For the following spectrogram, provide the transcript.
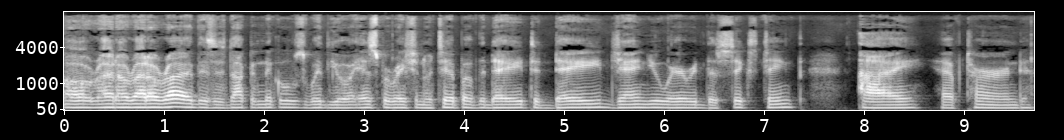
All right, all right, all right. This is Dr. Nichols with your inspirational tip of the day. Today, January the 16th, I have turned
